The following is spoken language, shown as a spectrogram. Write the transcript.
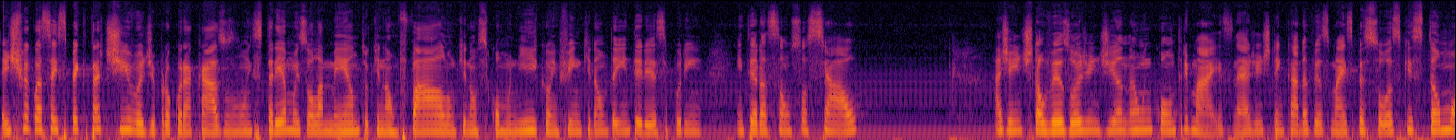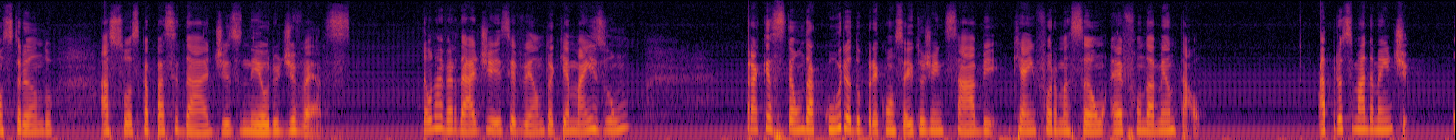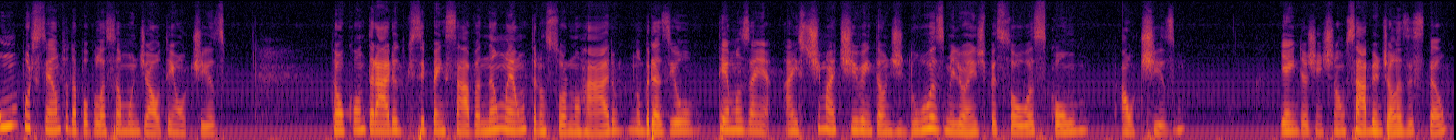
a gente fica com essa expectativa de procurar casos num extremo isolamento, que não falam, que não se comunicam, enfim, que não têm interesse por interação social a gente talvez hoje em dia não encontre mais. Né? A gente tem cada vez mais pessoas que estão mostrando as suas capacidades neurodiversas. Então, na verdade, esse evento aqui é mais um. Para a questão da cura do preconceito, a gente sabe que a informação é fundamental. Aproximadamente 1% da população mundial tem autismo. Então, ao contrário do que se pensava, não é um transtorno raro. No Brasil, temos a, a estimativa, então, de 2 milhões de pessoas com autismo. E ainda a gente não sabe onde elas estão.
